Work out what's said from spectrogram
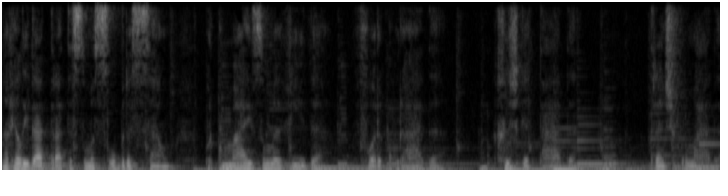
Na realidade, trata-se de uma celebração, porque mais uma vida fora curada, resgatada, transformada.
